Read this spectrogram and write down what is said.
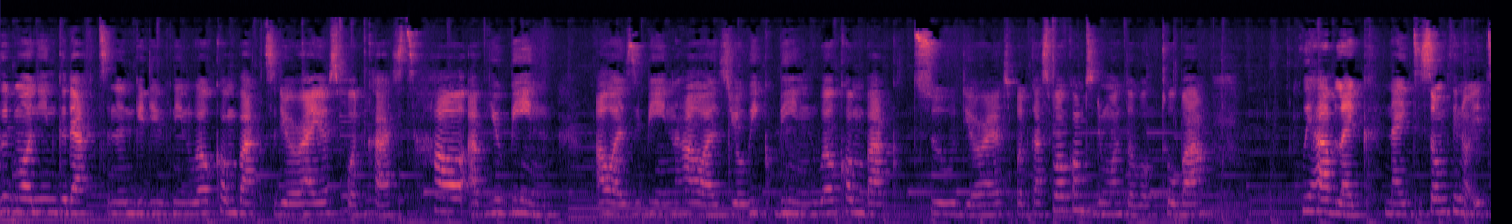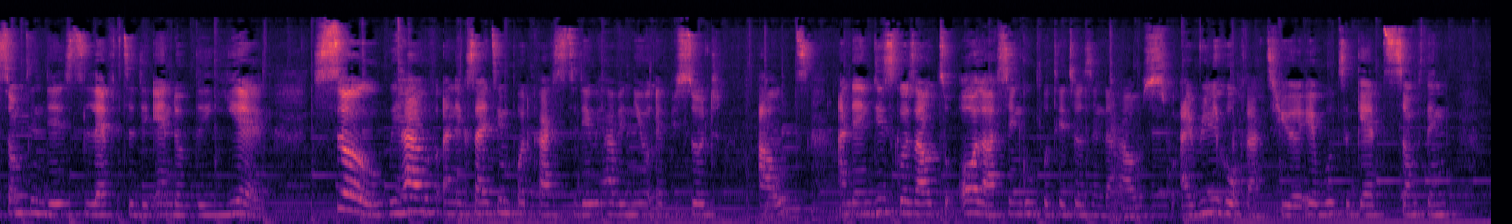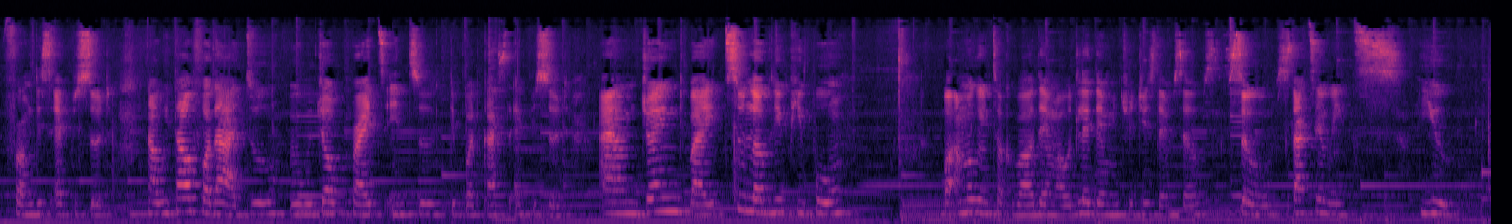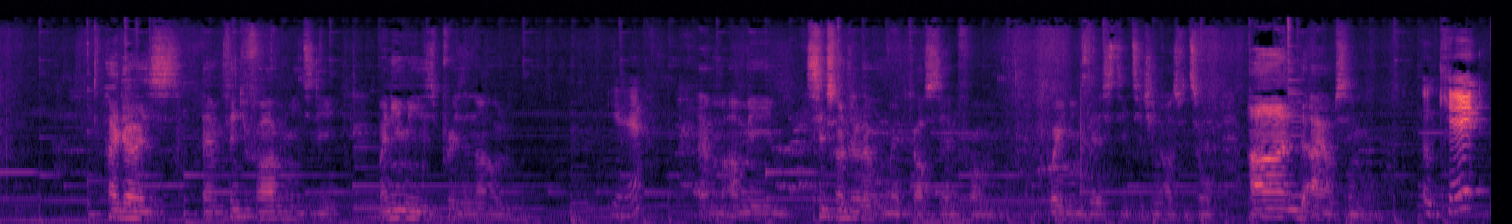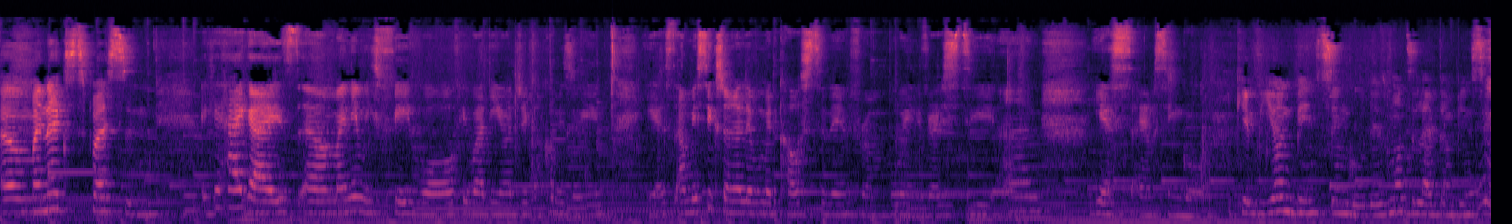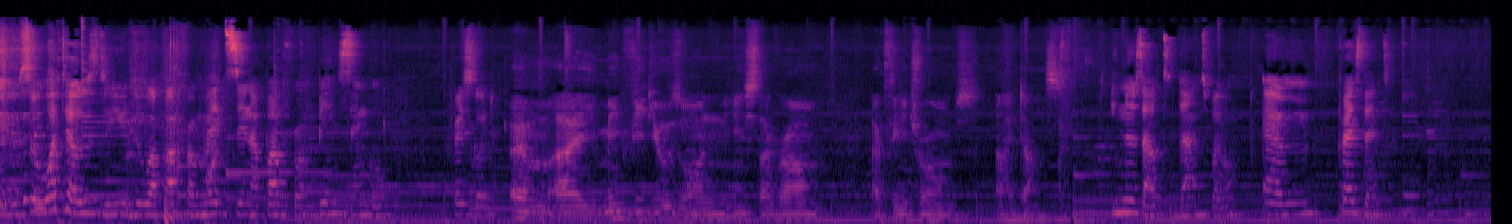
Good morning, good afternoon, good evening. Welcome back to the Orius podcast. How have you been? How has it been? How has your week been? Welcome back to the Orius podcast. Welcome to the month of October. We have like 90 something or 80 something days left to the end of the year. So, we have an exciting podcast today. We have a new episode out and then this goes out to all our single potatoes in the house i really hope that you're able to get something from this episode. Now without further ado we will jump right into the podcast episode. I am joined by two lovely people but i'm not going to talk about them. I would let them introduce themselves. So starting with you. Hi guys, um, thank you for having me today. My name is PraiseGod Enaholo. yeah. Um, I'm a 600 level medical student from Wayne University Teaching Hospital, and I am single. Okay um my next person Okay, hi guys. Um, my name is Favor Favor Adeyanju. You can call. Yes, I'm a 600 level medical student from Bowen University, and yes, I am single. Okay, beyond being single, there's more to life than being single. So, what else do you do apart from medicine, apart from being single? Praise God. Um, I make videos on Instagram, I play drums, I dance. He knows how to dance well. Um, President.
